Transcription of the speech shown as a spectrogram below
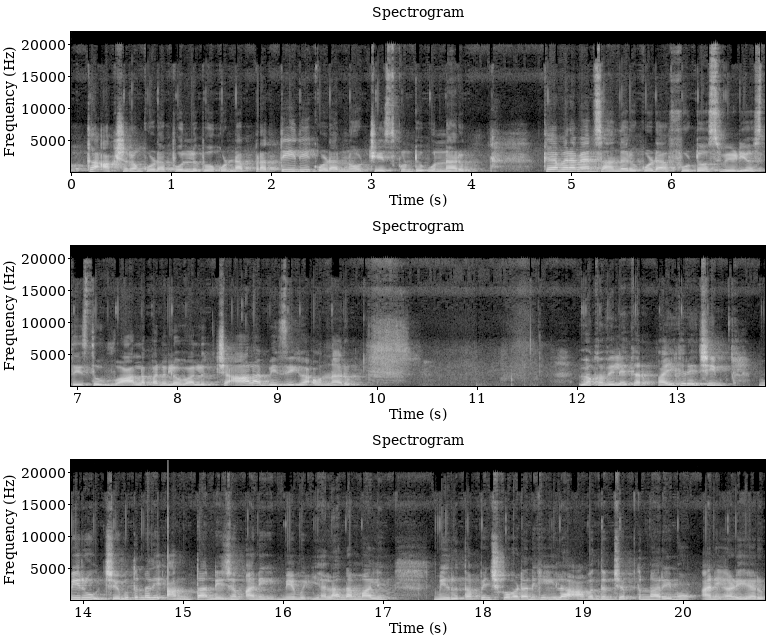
ఒక్క అక్షరం కూడా పొల్లుపోకుండా ప్రతీదీ కూడా నోట్ చేసుకుంటూ ఉన్నారు. కెమెరామ్యాన్స్ అందరూ కూడా ఫొటోస్ వీడియోస్ తీస్తూ వాళ్ళ పనిలో వాళ్ళు చాలా బిజీగా ఉన్నారు. ఒక విలేకర్ పైకి రేచి మీరు చెబుతున్నది అంతా నిజం అని మేము ఎలా నమ్మాలి? మీరు తప్పించుకోవడానికి ఇలా అబద్ధం చెప్తున్నారేమో అని అడిగారు.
